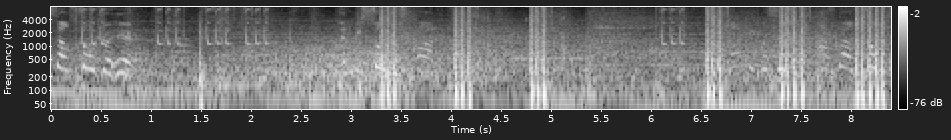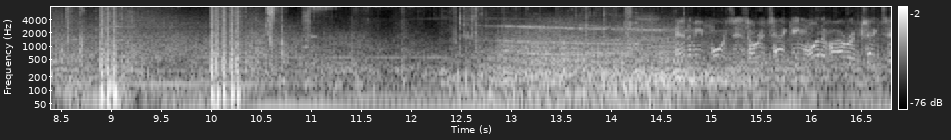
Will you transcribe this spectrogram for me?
Hostile soldier here! Enemy soldier spotted! Marking position! Hostile soldier! Enemy forces are attacking one of our objectives.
